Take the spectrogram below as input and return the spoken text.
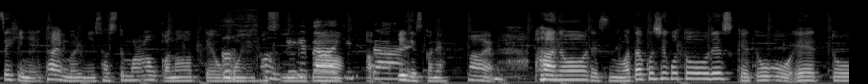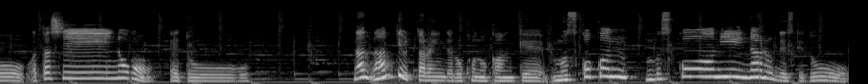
ぜひねタイムリーにさせてもらおうかなって思いますうんうんいいあいいですかね？はい。うんあのですね、私事ですけど、えっ、と、私の、えっ、と、なん、なんて言ったらいいんだろう、この関係。息子くん、息子になるんですけど、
